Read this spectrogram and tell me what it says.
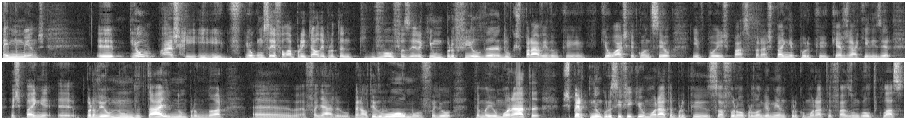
em momentos. Uh, eu acho que, e, e, eu comecei a falar por Itália, portanto vou fazer aqui um perfil de, do que esperava e do que, que eu acho que aconteceu e depois passo para a Espanha, porque quero já aqui dizer, a Espanha perdeu num detalhe, num pormenor, a falhar o penalti do Olmo, falhou também o Morata. Espero que não crucifiquem o Morata porque só foram ao prolongamento porque o Morata faz um gol de classe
